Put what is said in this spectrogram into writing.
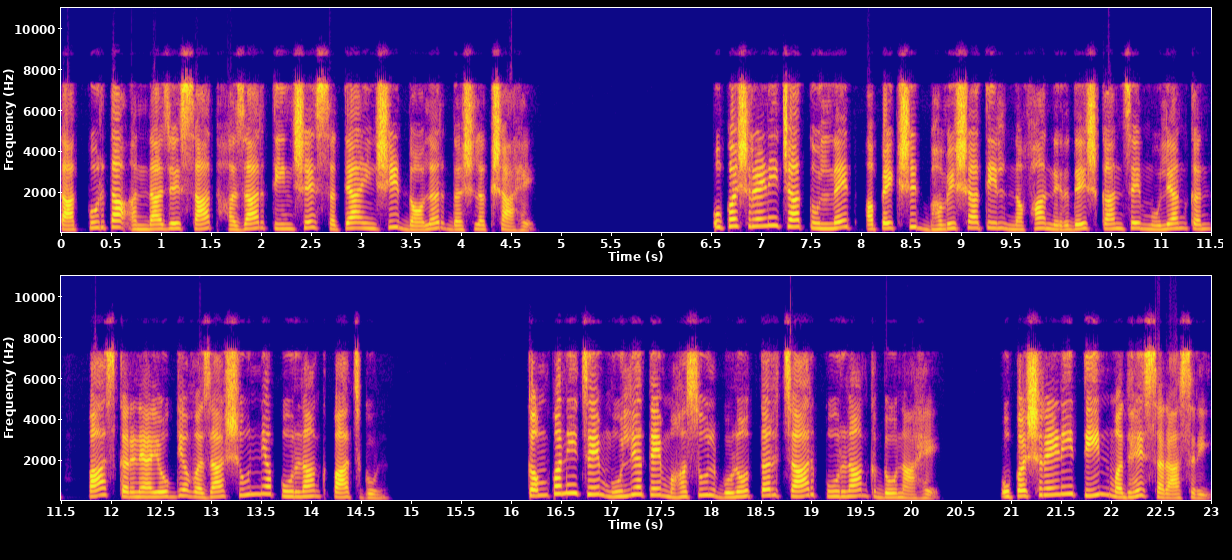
तात्पुरता अंदाजे सात हजार तीनशे सत्याऐंशी डॉलर दशलक्ष आहे. उपश्रेणीच्या तुलनेत अपेक्षित भविष्यातील नफा निर्देशकांचे मूल्यांकन पास करण्यायोग्य वजा शून्य पूर्णांक पाच गुण. कंपनीचे मूल्य ते महसूल गुणोत्तर चार पूर्णांक दोन आहे. उपश्रेणी तीन मध्ये सरासरी.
